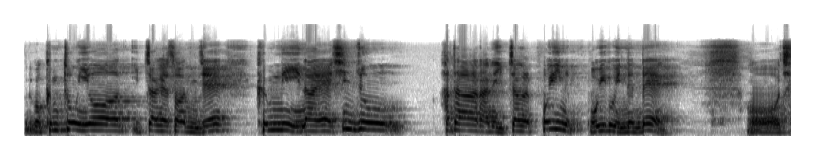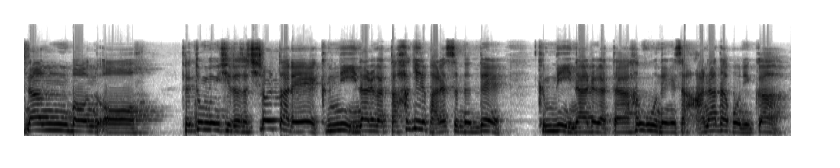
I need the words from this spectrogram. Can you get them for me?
그리고 금통위원 입장에선 이제 금리 인하에 신중하다라는 입장을 보이, 보이고 있는데 어, 지난번 어, 대통령실에서 7월 달에 금리 인하를 갖다 하기를 바랬었는데 금리 인하를 갖다가 한국은행에서 안 하다 보니까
